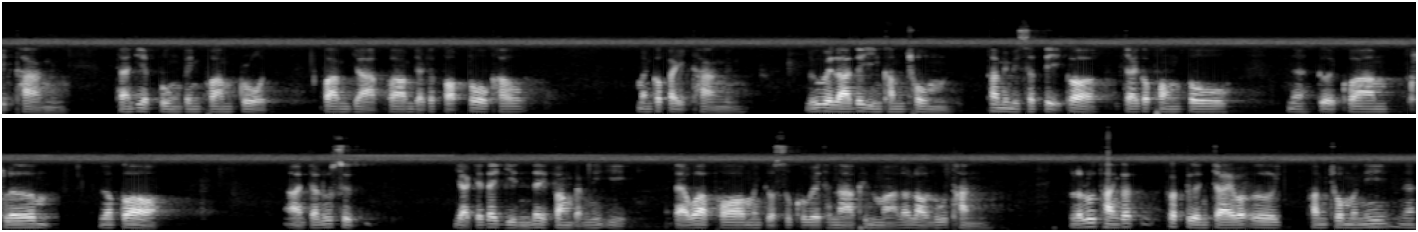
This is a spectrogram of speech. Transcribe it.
อีกทางหนึ่งแทนที่จะปรุงเป็นความโกรธ ความอยากความอยากจะตอบโต้เขา มันก็ไปอีกทางหนึ่งหรือเวลาได้ยินคำชม ถ้าไม่มีสติก็ใจก็พองโตนะเกิดความเคลิ้มแล้วก็ อาจจะรู้สึกอยากจะได้ยินได้ฟังแบบนี้อีก แต่ว่าพอมันเกิดสุขเวทนาขึ้นมาแล้วเรารู้ทัน แล้วรู้ทันก็ก็เตือนใจว่า เออคำชมวันนี้นะ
